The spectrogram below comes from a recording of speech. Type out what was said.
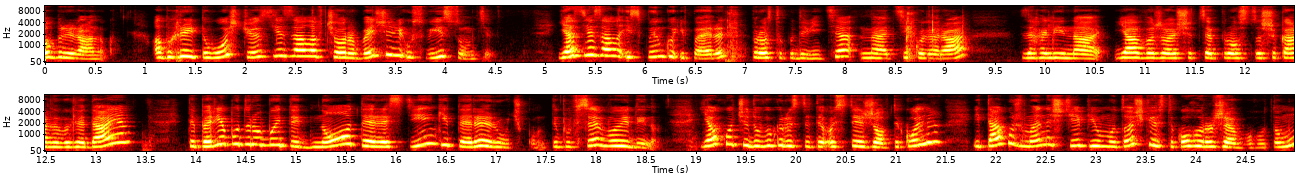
Добрий ранок! Апгрейд того, що я зв'язала вчора ввечері у своїй сумці. Я зв'язала і спинку, і перед. Просто подивіться на ці кольора. Взагалі, на... я вважаю, що це просто шикарно виглядає. Тепер я буду робити дно, тере стінки, тере ручку. Типу, все воєдино. Я хочу довикористати ось цей жовтий колір, і також в мене ще півмоточки ось такого рожевого. Тому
